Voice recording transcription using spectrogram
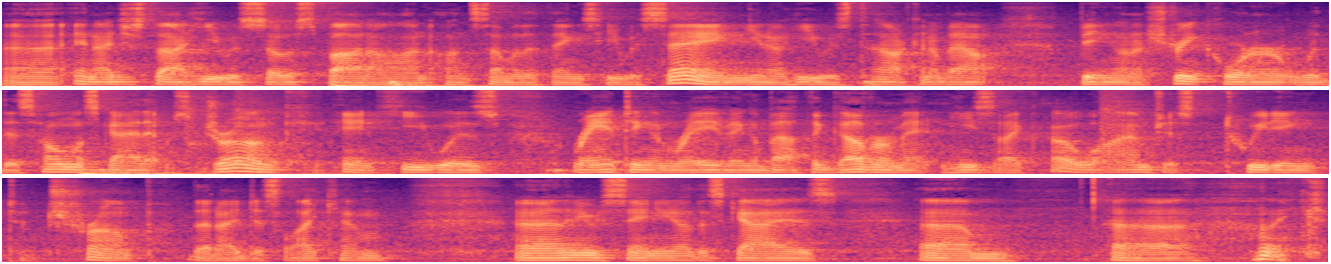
Uh, and I just thought he was so spot on on some of the things he was saying. You know, he was talking about being on a street corner with this homeless guy that was drunk, and he was ranting and raving about the government. And he's like, "Oh, well, I'm just tweeting to Trump that I dislike him." Uh, and then he was saying, "You know, this guy is." Um, uh, like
